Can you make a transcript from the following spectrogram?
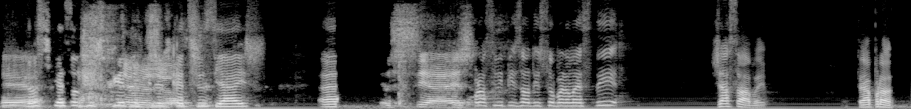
É. Não se esqueçam de nos seguir nas redes sociais. Redes sociais. Próximo episódio sobre LSD. Já sabem. Até à próxima.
